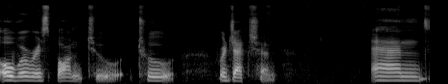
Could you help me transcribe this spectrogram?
over respond to to rejection. And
